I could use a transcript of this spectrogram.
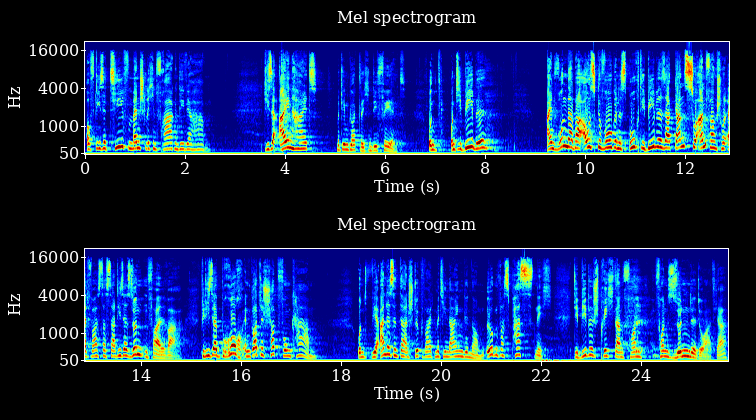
auf diese tiefen menschlichen Fragen, die wir haben. Diese Einheit mit dem Göttlichen, die fehlt. Und, und die Bibel, ein wunderbar ausgewogenes Buch. Die Bibel sagt ganz zu Anfang schon etwas, dass da dieser Sündenfall war wie dieser Bruch in Gottes Schöpfung kam. Und wir alle sind da ein Stück weit mit hineingenommen. Irgendwas passt nicht. Die Bibel spricht dann von, von Sünde dort, ja.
